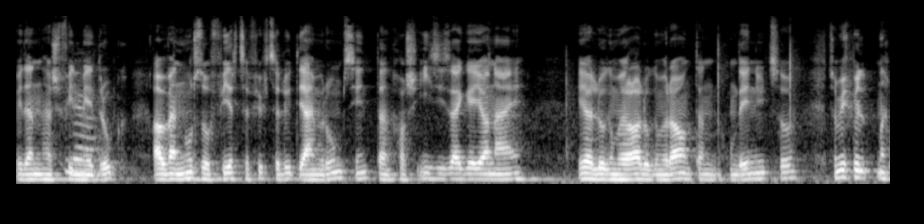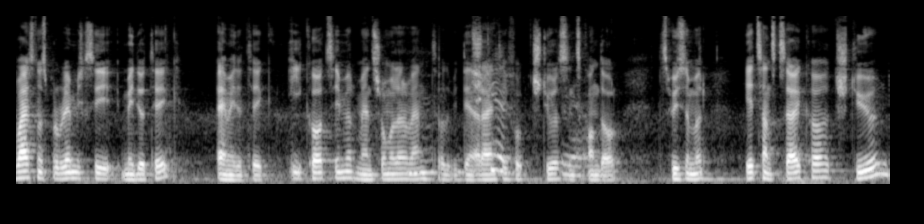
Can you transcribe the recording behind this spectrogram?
weil dann hast du viel Ja. mehr Druck. Aber wenn nur so 14, 15 Leute in einem Raum sind, dann kannst du easy sagen, ja, nein, ja, schauen wir an, schauen wir an und dann kommt eh nichts so. Zum Beispiel, ich weiss noch, das Problem war Mediothek, äh, Mediothek, IK-Zimmer, wir haben es schon mal erwähnt, oder bei den. Reihen von die Stühle sind Ja. Skandal. Das wissen wir. Jetzt haben sie gesagt, die Stühle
